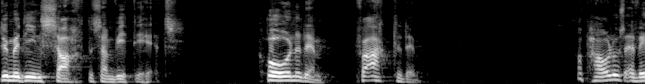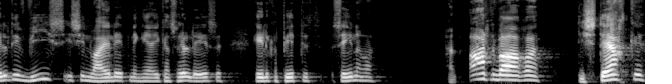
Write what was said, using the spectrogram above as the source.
Du med din sarte samvittighed. Håne dem, foragte dem. Og Paulus er vældig vis i sin vejledning her. I kan selv læse hele kapitlet senere. Han advarer de stærke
